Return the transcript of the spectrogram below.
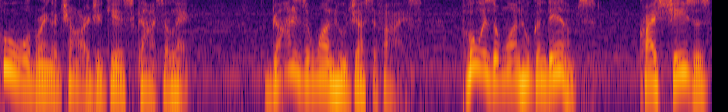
Who will bring a charge against God's elect? God is the one who justifies. Who is the one who condemns? Christ Jesus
